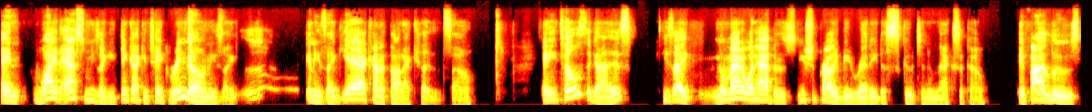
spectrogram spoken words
and wyatt asked him he's like you think i can take ringo and he's like "Ugh." and he's like yeah i kind of thought i couldn't so and he tells the guys he's like no matter what happens you should probably be ready to scoot to new mexico if i lose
